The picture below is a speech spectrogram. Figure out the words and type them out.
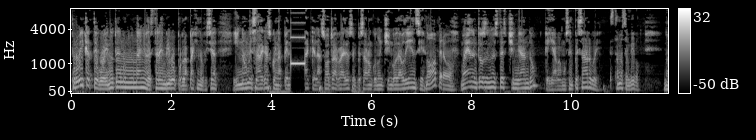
Pero ubícate, güey, no tenemos ni un año de estar en vivo por la página oficial. Y no me salgas con la pendejada que las otras radios empezaron con un chingo de audiencia. no, pero Bueno, entonces no estés chingando, que ya vamos a empezar, güey. estamos en vivo. No.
